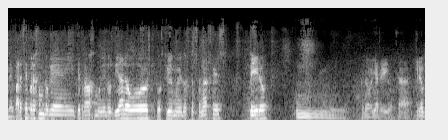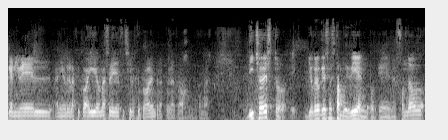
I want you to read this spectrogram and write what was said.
me parece, por ejemplo, que, trabaja muy bien los diálogos, que construye muy bien los personajes, pero. mm, pero ya te digo, o sea, creo que a nivel, a nivel gráfico hay una serie de decisiones que probablemente las podría trabajar un poco más. Dicho esto, yo creo que eso está muy bien, porque en el fondo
